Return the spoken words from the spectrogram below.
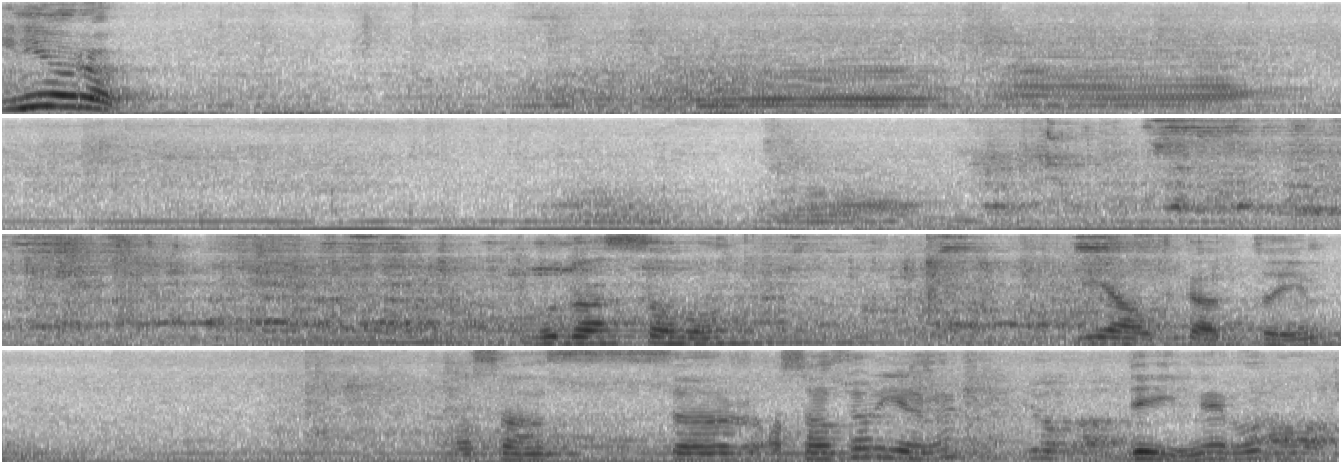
İniyorum. Bu da salon. Bir alt kattayım. Asansör, asansör yeri mi? Yok abi. Değil ne bu? Hava, hava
